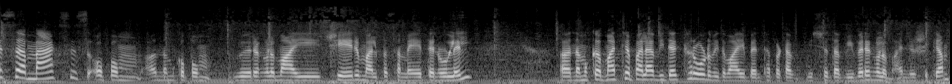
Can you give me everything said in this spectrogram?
എസ് മാക്സിസ് ഒപ്പം നമുക്കൊപ്പം വിവരങ്ങളുമായി ചേരും അല്പസമയത്തിനുള്ളിൽ. നമുക്ക് മറ്റ് പല വിദഗ്ധരോടും ഇതുമായി ബന്ധപ്പെട്ട വിശദ വിവരങ്ങളും അന്വേഷിക്കാം.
